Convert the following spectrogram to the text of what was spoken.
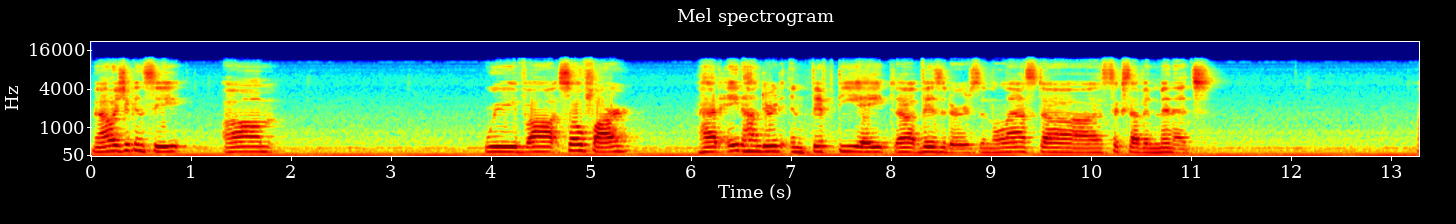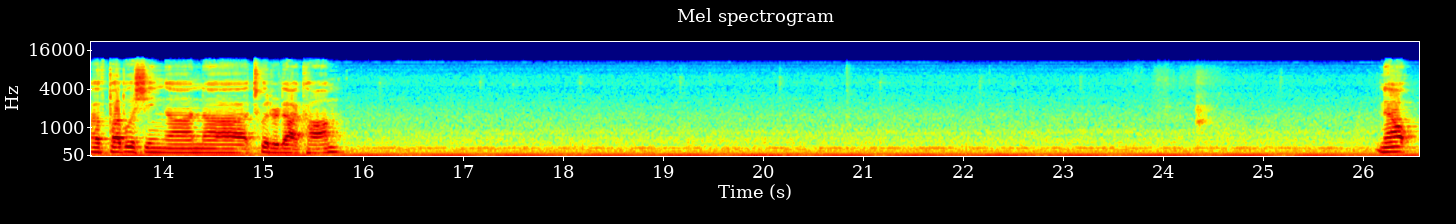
Now, as you can see, um, we've uh, so far had 858 uh, visitors in the last uh, six, seven minutes of publishing on uh, twitter.com. Now,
